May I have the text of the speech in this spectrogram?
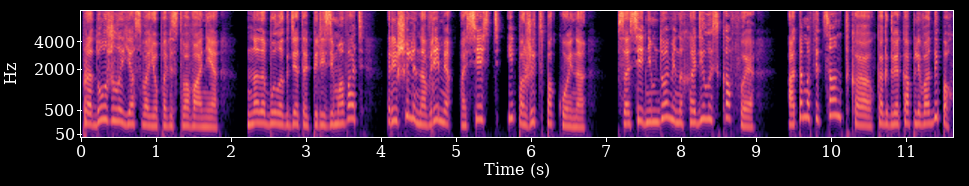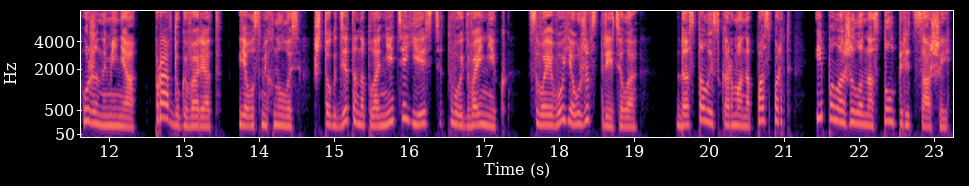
Продолжила я свое повествование. Надо было где-то перезимовать, решили на время осесть и пожить спокойно. В соседнем доме находилось кафе, а там официантка, как две капли воды, похожа на меня. Правду говорят. Я усмехнулась, что где-то на планете есть твой двойник. Своего я уже встретила. Достала из кармана паспорт и положила на стол перед Сашей.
